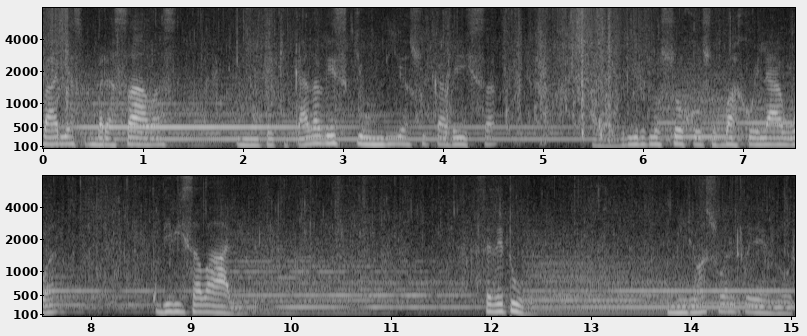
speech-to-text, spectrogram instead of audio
varias brazadas, noté que cada vez que hundía su cabeza, al abrir los ojos bajo el agua, divisaba algo. Se detuvo, miró a su alrededor.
